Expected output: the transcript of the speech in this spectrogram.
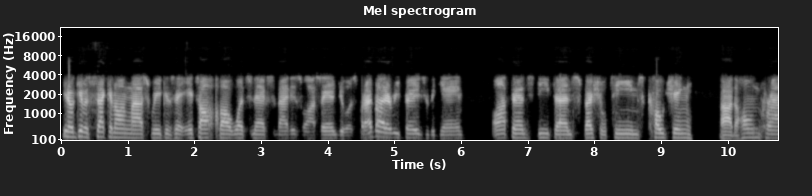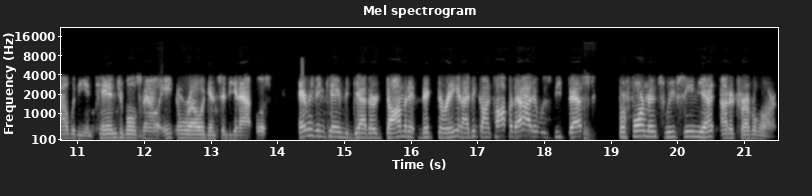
you know give a second on last week. Is it's all about what's next, and that is Los Angeles. But I thought every phase of the game, offense, defense, special teams, coaching, uh, the home crowd with the intangibles now eight in a row against Indianapolis. Everything came together, dominant victory, and I think on top of that, it was the best performance we've seen yet out of Trevor Lawrence.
